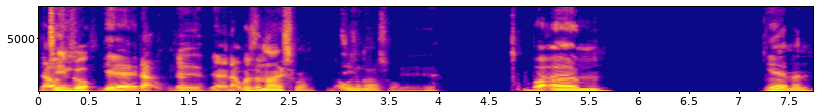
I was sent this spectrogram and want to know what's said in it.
That Team was- goal. Yeah, that, that Yeah, yeah, that was a nice one. That was a goal. nice one. Yeah, yeah. But um, yeah, man.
